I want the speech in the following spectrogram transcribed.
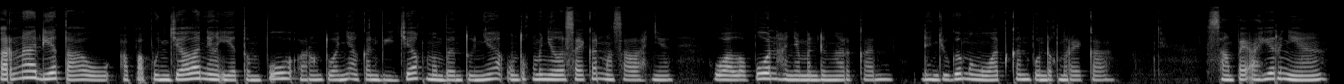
karena dia tahu apa pun jalan yang ia tempuh, orang tuanya akan bijak membantunya untuk menyelesaikan masalahnya, walaupun hanya mendengarkan dan juga menguatkan pundak mereka. Sampai akhirnya,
